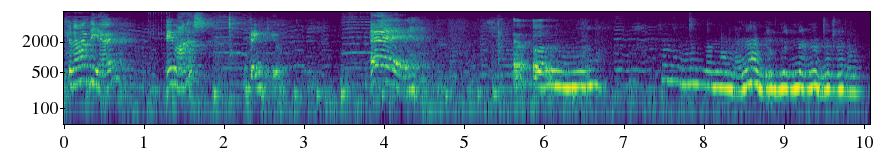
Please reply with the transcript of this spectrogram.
Can I have the A? A minus? Thank you. A. Uh, um,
